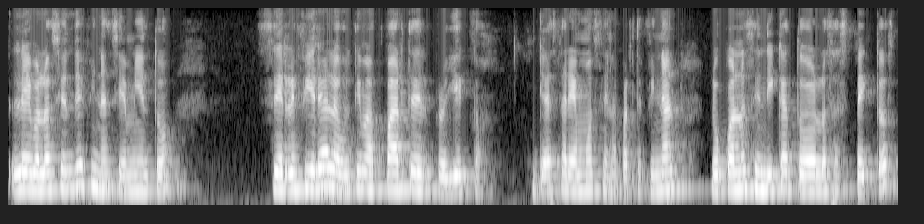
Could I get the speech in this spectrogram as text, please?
La evaluación de financiamiento se refiere a la última parte del proyecto, Ya estaremos en la parte final, lo cual nos indica todos los aspectos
